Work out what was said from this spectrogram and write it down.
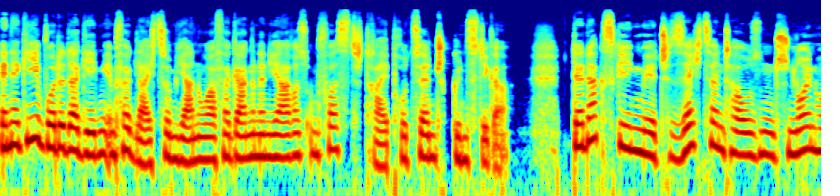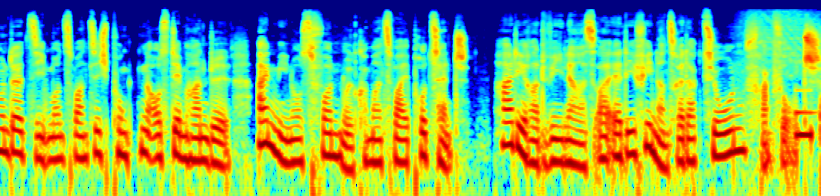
Energie wurde dagegen im Vergleich zum Januar vergangenen Jahres um fast 3 Prozent günstiger. Der DAX ging mit 16.927 Punkten aus dem Handel, ein Minus von 0,2 Prozent. Hadi Radwilas, ARD Finanzredaktion, Frankfurt.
